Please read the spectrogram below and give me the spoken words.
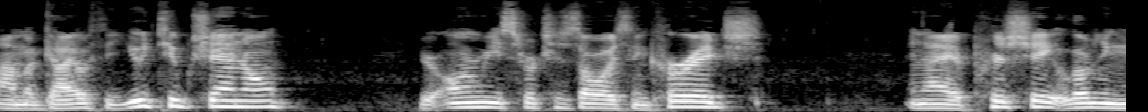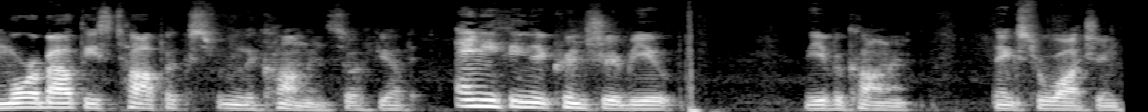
I'm a guy with a YouTube channel. Your own research is always encouraged, and I appreciate learning more about these topics from the comments. So if you have anything to contribute, leave a comment. Thanks for watching.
